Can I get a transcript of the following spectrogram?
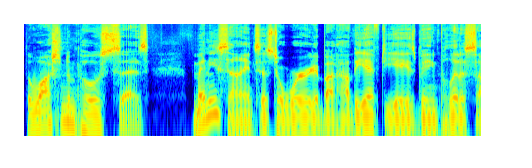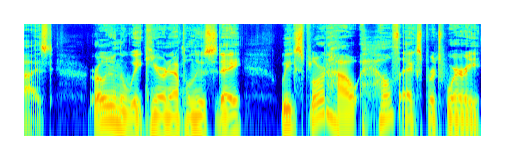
The Washington Post says many scientists are worried about how the FDA is being politicized. Earlier in the week, here on Apple News Today, we explored how health experts worry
